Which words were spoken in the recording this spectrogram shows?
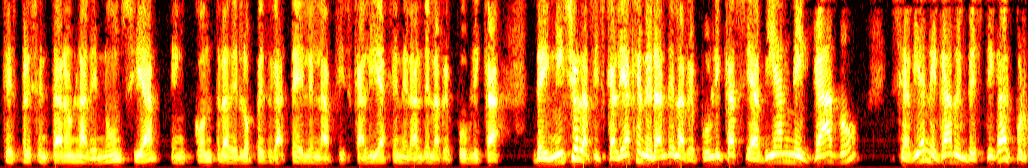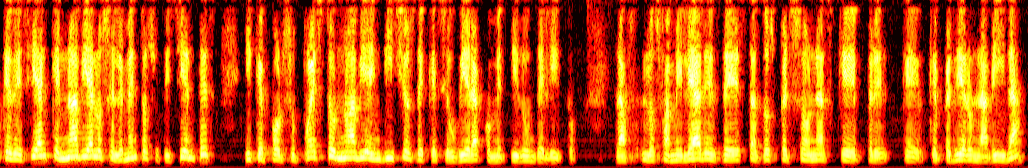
que presentaron la denuncia en contra de López Gatel en la Fiscalía General de la República. De inicio, la Fiscalía General de la República se había negado, se había negado a investigar porque decían que no había los elementos suficientes y que, por supuesto, no había indicios de que se hubiera cometido un delito. los familiares de estas dos personas que, que perdieron la vida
